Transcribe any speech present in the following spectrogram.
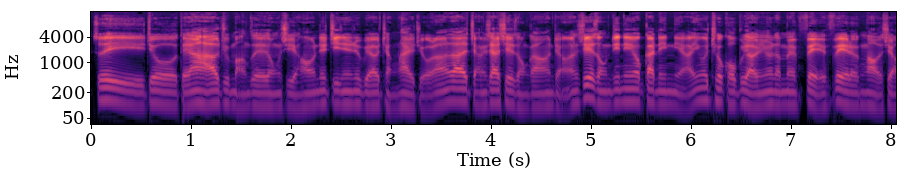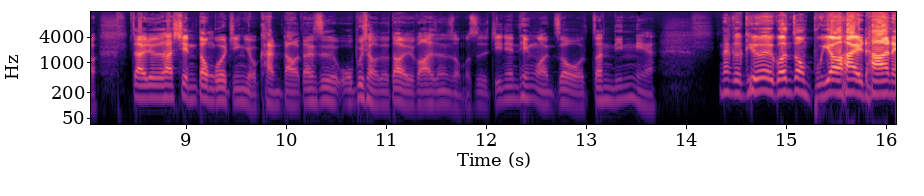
所以就等下还要去忙这些东西，然后那今天就不要讲太久，然后再讲一下谢总刚刚讲，谢总今天又干你娘，因为秋口不小心又在那边废废的很好笑。再就是他限动我已经有看到，但是我不晓得到底发生什么事。今天听完之后我真你娘。那个 Q&A 观众不要害他呢，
